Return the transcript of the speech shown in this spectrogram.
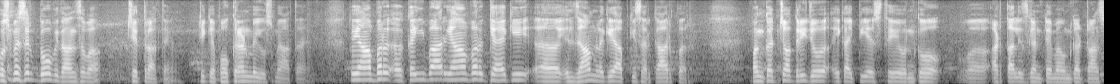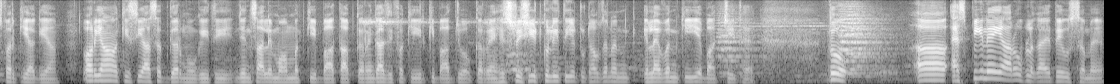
उसमें सिर्फ़ दो विधानसभा क्षेत्र आते हैं ठीक है पोखरण में उसमें आता है। तो यहाँ पर कई बार यहाँ पर क्या है कि इल्ज़ाम लगे आपकी सरकार पर। पंकज चौधरी जो एक आईपीएस थे उनको 48 घंटे में उनका ट्रांसफ़र किया गया। और यहाँ की सियासत गर्म हो गई थी। जिन साले मोहम्मद की बात आप कर रहे हैं, गाजी फ़कीर की बात जो कर रहे हैं, हिस्ट्री शीट खुली थी ये 2011 की ये बातचीत है। तो एसपी ने ये आरोप लगाए थे उस समय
